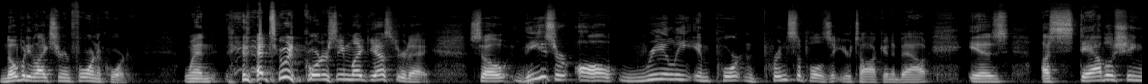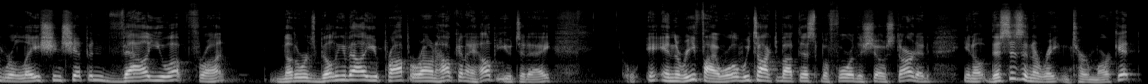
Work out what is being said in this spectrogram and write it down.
Nobody likes hearing four and a quarter when that two and a quarter seemed like yesterday. So these are all really important principles that you're talking about is establishing relationship and value up front. In other words, building a value prop around how can I help you today? In the refi world, we talked about this before the show started. You know, this isn't a rate and term market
